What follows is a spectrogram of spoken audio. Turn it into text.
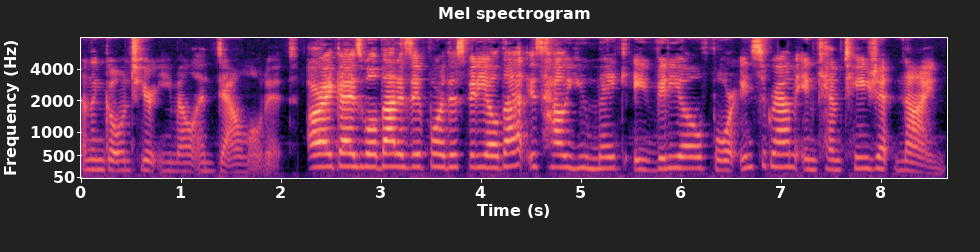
and then go into your email and download it. Alright guys, well that is it for this video. That is how you make a video for Instagram in Camtasia 9.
